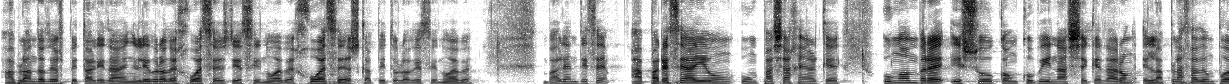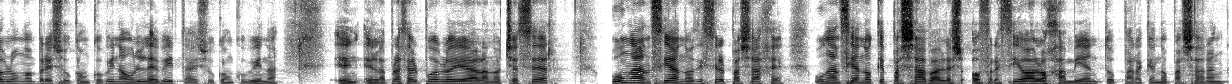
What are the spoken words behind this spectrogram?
hablando de hospitalidad, en el libro de Jueces 19, Jueces, capítulo 19. ¿Vale? Dice, aparece ahí un, pasaje en el que un hombre y su concubina se quedaron en la plaza de un pueblo, un hombre y su concubina, un levita y su concubina, en, en la plaza del pueblo y al anochecer un anciano, dice el pasaje, un anciano que pasaba les ofreció alojamiento para que no pasaran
